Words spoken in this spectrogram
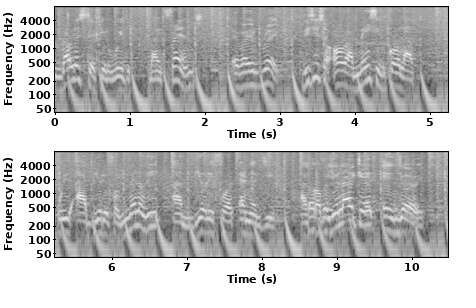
Am Braulio Stefield with my friends Evair Brave. This is our amazing collab with a beautiful melody and beautiful energy. I hope you like it. Enjoy.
